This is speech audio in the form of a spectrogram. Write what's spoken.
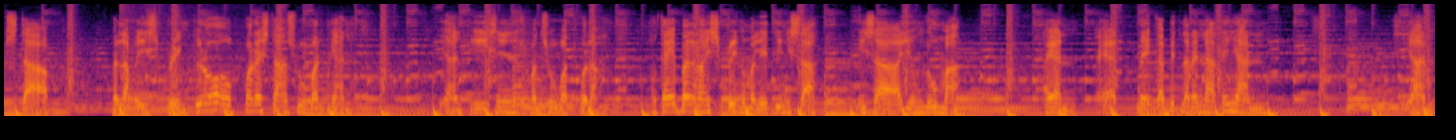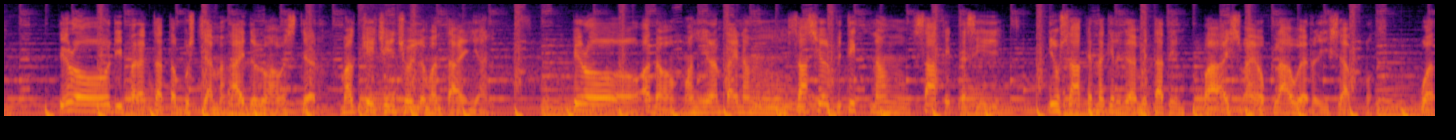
stop, malaki spring. Pero pares na ang sukat niyan. Yan. Isinsukat ko lang. Ang kaiba lang ng spring, maliit yung isa. Isa yung luma. Ayan, kaya naikabit na rin natin yan. Yan. Pero di pa nagtatapos dyan mga idol mga master. Mag-change oil naman tayo yan. Pero ano, manghiram tayo ng social bitik ng sakit kasi yung sakit na ginagamit natin pa is ay, flower isa what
